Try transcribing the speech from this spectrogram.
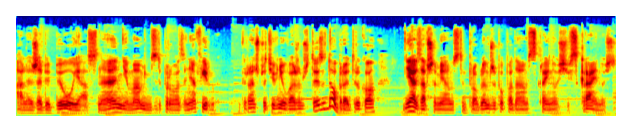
Ale żeby było jasne, nie mam nic do prowadzenia firmy. Wręcz przeciwnie, uważam, że to jest dobre, tylko ja zawsze miałem z tym problem, że popadałem z skrajności w skrajność.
